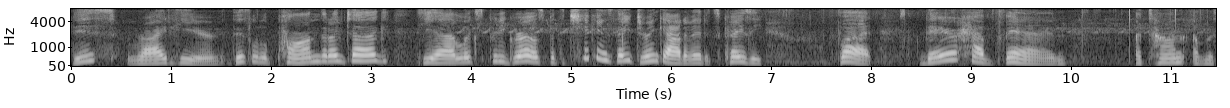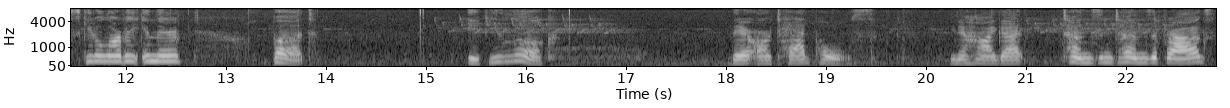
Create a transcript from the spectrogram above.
This right here, this little pond that I've dug, yeah, it looks pretty gross, but the chickens, they drink out of it. It's crazy. But there have been a ton of mosquito larvae in there, but if you look, there are tadpoles you know how I got tons and tons of frogs?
